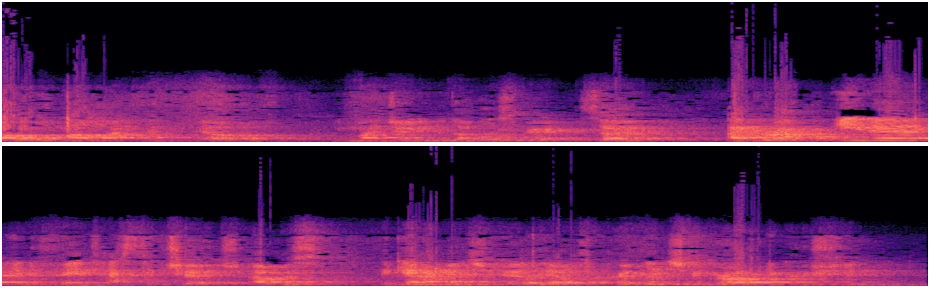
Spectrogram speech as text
of my life and uh, of my journey with the Holy Spirit. So, I grew up in a, in a fantastic church. I was, again, I mentioned earlier, I was privileged to grow up in a Christian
